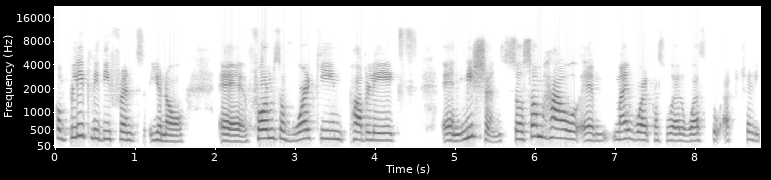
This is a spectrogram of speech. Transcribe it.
completely different, you know, uh, forms of working, publics, and missions. So somehow um, my work as well was to actually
